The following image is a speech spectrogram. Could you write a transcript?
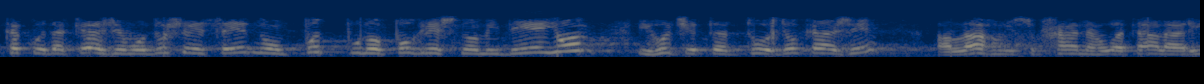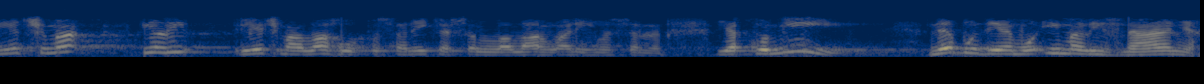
kako da kažemo, došao je sa jednom potpuno pogrešnom idejom i hoće da to dokaže Allahu subhanahu wa ta'ala riječima ili riječima Allahu poslanika sallallahu alaihi wa sallam. I ako mi ne budemo imali znanja,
